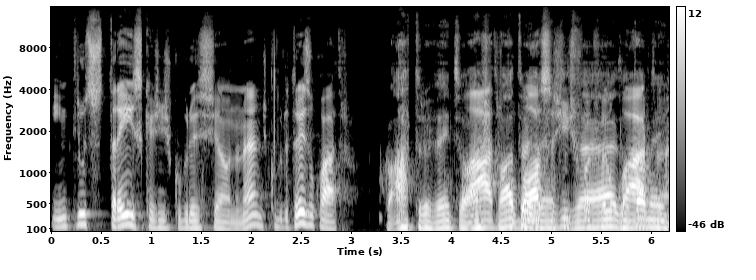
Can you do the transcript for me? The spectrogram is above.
entre os três que a gente cobriu esse ano, né? A gente cobriu três ou quatro? Quatro eventos, eu acho. Quatro, Quatro o Bossa, eventos. a gente foi, é, foi o quarto, né?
